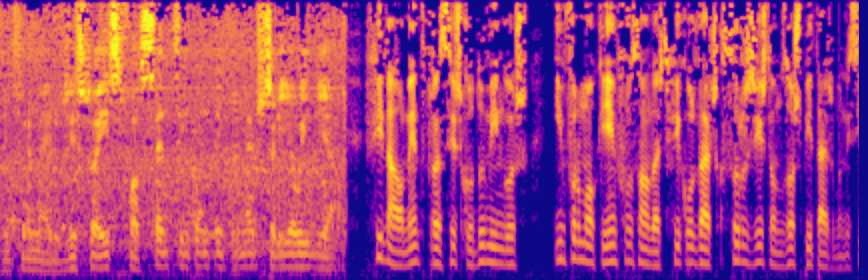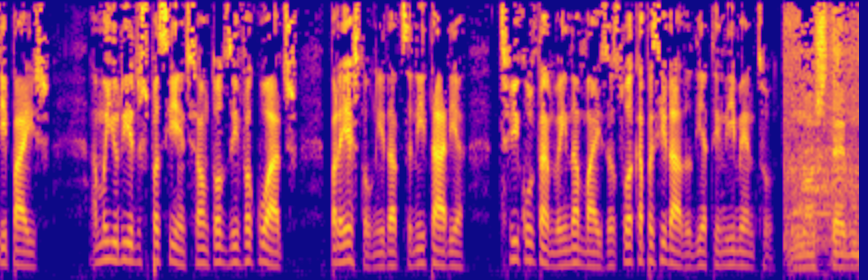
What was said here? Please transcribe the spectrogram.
de enfermeiros. Isso aí, se fosse 150 enfermeiros, seria o ideal. Finalmente, Francisco Domingos informou que, em função das dificuldades que se registram nos hospitais municipais, a maioria dos pacientes são todos evacuados para esta unidade sanitária, dificultando ainda mais a sua capacidade de atendimento. Nós temos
